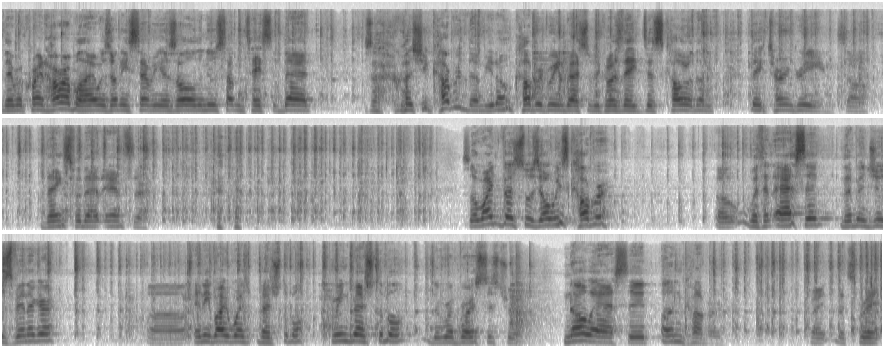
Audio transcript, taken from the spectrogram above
they were quite horrible. I was only seven years old and knew something tasted bad. So because she covered them, you don't cover green vegetables because they discolor them, they turn green. So thanks for that answer. so white vegetables you always cover uh, with an acid, lemon juice, vinegar. Uh, any white vegetable, green vegetable, the reverse is true. No acid, uncovered. Right, that's great.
